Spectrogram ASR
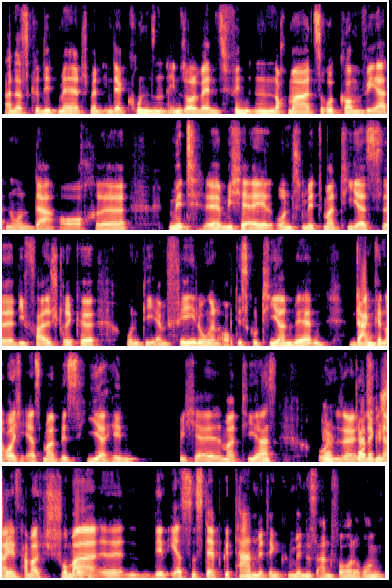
an das Kreditmanagement in der Kundeninsolvenz finden, nochmal zurückkommen werden und da auch mit Michael und mit Matthias die Fallstricke und die Empfehlungen auch diskutieren werden. Danken euch erstmal bis hierhin. Michael, Matthias. Und ja, äh, Tina, jetzt haben wir schon mal äh, den ersten Step getan mit den Mindestanforderungen.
